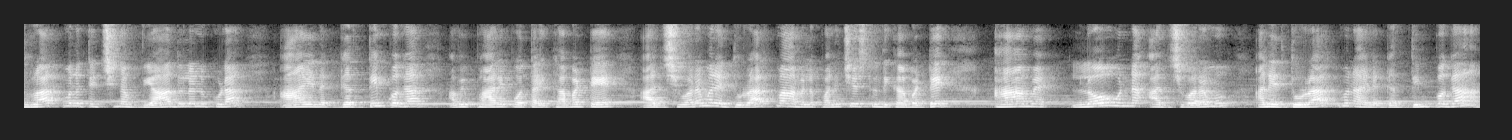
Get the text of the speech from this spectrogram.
దురాత్మలు తెచ్చిన వ్యాధులను కూడా ఆయన గద్దింపగా అవి పారిపోతాయి. కాబట్టే ఆ జ్వరం అనే దురాత్మ ఆమెలో పనిచేస్తుంది కాబట్టే ఆమెలో ఉన్న ఆ జ్వరము అనే దురాత్మను ఆయన గద్దింపగా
